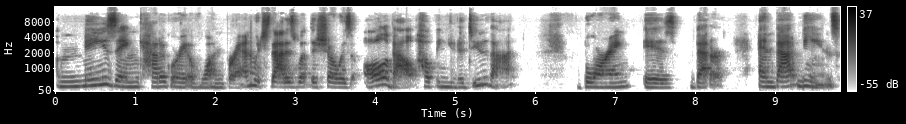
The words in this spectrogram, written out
amazing category of one brand, which that is what the show is all about, helping you to do that, boring is better. And that means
